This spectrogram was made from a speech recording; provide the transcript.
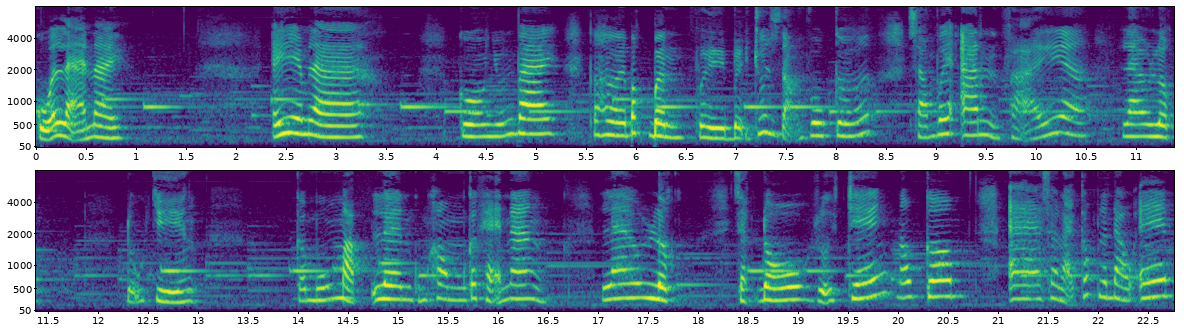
của lạ này. Ấy em là... Cô nhún vai, có hơi bất bình vì bị chút giận vô cớ. Sống với anh phải à, lao lực, đủ chuyện. Có muốn mập lên cũng không có khả năng. Lao lực, giặt đồ, rửa chén, nấu cơm. À sao lại cốc lên đầu em?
